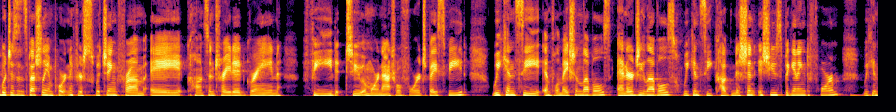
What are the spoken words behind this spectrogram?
which is especially important if you're switching from a concentrated grain feed to a more natural forage based feed. We can see inflammation levels, energy levels. We can see cognition issues beginning to form. We can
